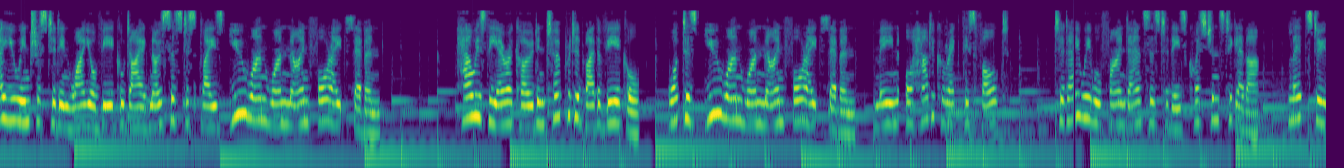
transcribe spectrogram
Are you interested in why your vehicle diagnosis displays U119487? How is the error code interpreted by the vehicle? What does U119487 mean, or how to correct this fault? Today we will find answers to these questions together. Let's do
